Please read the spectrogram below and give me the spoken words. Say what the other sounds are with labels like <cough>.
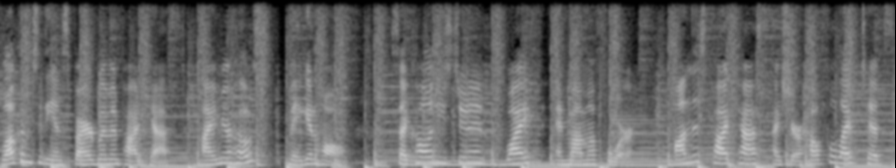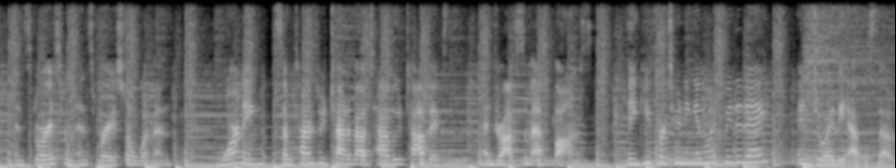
Welcome to the Inspired Women Podcast. I'm your host, Megan Hall, psychology student, wife, and mama four. On this podcast, I share helpful life tips and stories from inspirational women. Warning sometimes we chat about taboo topics and drop some F bombs. Thank you for tuning in with me today. Enjoy the episode.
